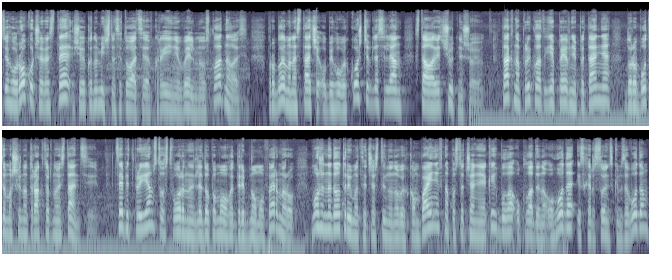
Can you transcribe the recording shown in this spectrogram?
Цього року через те, що економічна ситуація в країні вельми ускладнилась, проблема нестачі обігових коштів для селян стала відчутнішою. Так, наприклад, є певні питання до роботи машино-тракторної станції. Це підприємство, створене для допомоги дрібному фермеру, може недоотримати частину нових комбайнів, на постачання яких була укладена угода із Херсонським заводом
